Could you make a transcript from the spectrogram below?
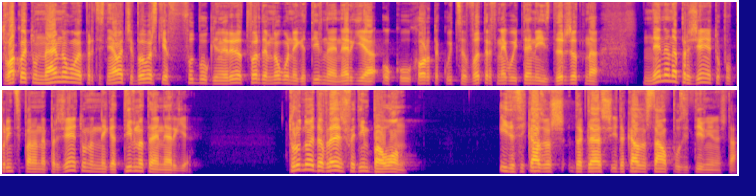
Това, което най-много ме притеснява, е, че българския футбол генерира твърде много негативна енергия около хората, които са вътре в него и те не издържат на не на напрежението по принципа на напрежението, на негативната енергия. Трудно е да влезеш в един балон и да си казваш, да гледаш и да казваш само позитивни неща.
